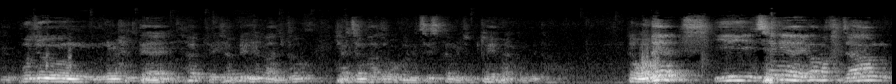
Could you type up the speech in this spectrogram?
그 보증을 할 때 협의를 해가지고 결정하도록 하는 시스템을 좀 도입할 겁니다. 올해 이 세계가 막 가장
